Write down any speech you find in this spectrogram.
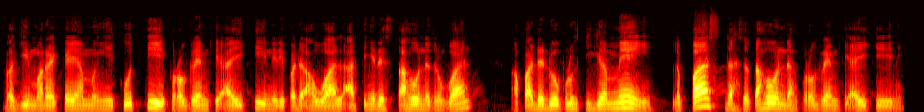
bagi mereka yang mengikuti program TIK ini daripada awal, artinya dah setahun dah tuan-tuan. Pada 23 Mei, lepas dah setahun dah program TIK ini.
